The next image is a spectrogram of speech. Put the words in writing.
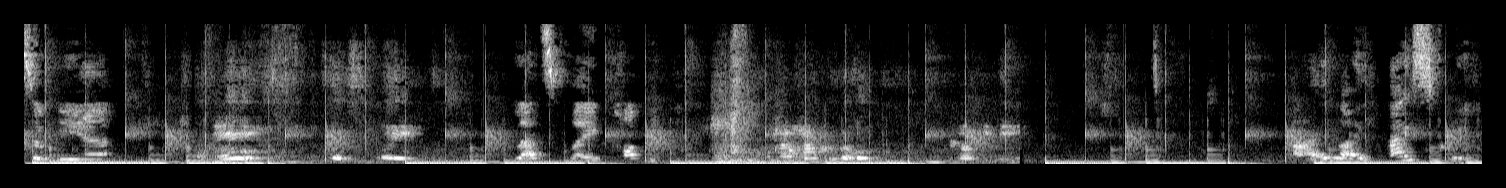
Sophia. Hey, let's play. Let's play Copy Me. Kakako. Copy me. I like ice cream.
